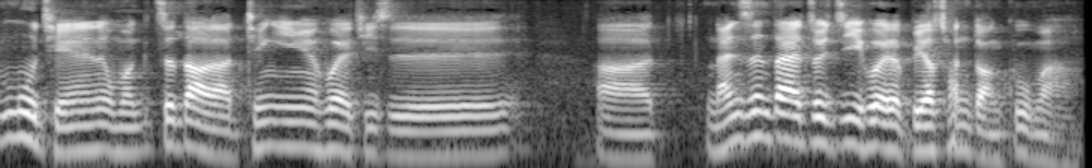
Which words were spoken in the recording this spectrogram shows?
目前我们知道了，听音乐会其实啊、呃，男生大家最忌讳的不要穿短裤嘛。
